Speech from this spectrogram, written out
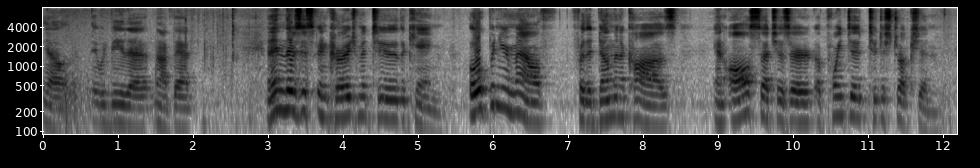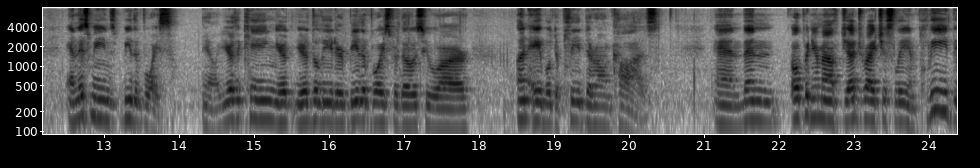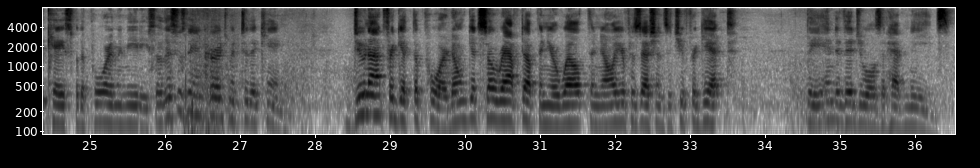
you know, it would be the not that. And then there's this encouragement to the king: open your mouth for the dumb in a cause, and all such as are appointed to destruction. And this means be the voice. You know, you're the king, you're you're the leader. Be the voice for those who are unable to plead their own cause. And then open your mouth, judge righteously, and plead the case for the poor and the needy. So, this is the encouragement to the king. Do not forget the poor. Don't get so wrapped up in your wealth and all your possessions that you forget the individuals that have needs.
